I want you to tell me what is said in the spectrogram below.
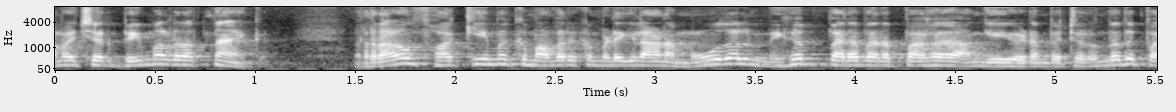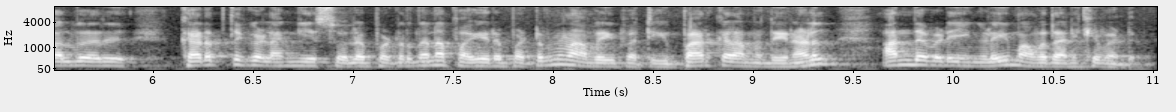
அமைச்சர் பிமல் ரத்நாயக். ரவுஃப் ஹக்கீமுக்கும் அவருக்கும் இடையிலான மோதல் மிக பரபரப்பாக அங்கே இடம்பெற்றிருந்தது. பல்வேறு கருத்துக்கள் அங்கே சொல்லப்பட்டிருந்தன. பகிரப்பட்டிருந்தன. அவை பற்றியும் பார்க்கலாம். என்ற நாளில் அந்த விடயங்களையும் அவதானிக்க வேண்டும்.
